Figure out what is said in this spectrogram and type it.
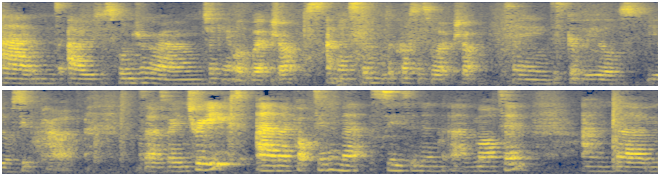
and I was just wandering around checking out all the workshops, and I stumbled across this workshop saying "Discover your your superpower." So I was very intrigued, and I popped in and met Susan and uh, Martin, and um,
